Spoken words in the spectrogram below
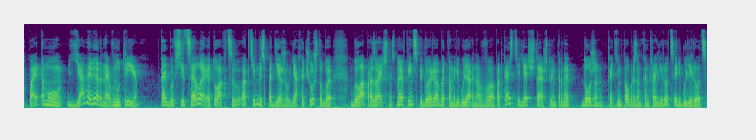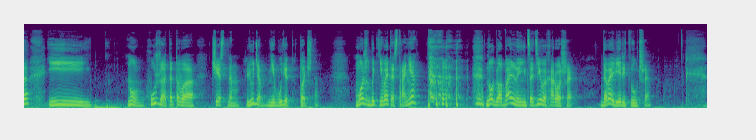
Поэтому я, наверное, внутри как бы всецело эту акцию, активность поддерживаю. Я хочу, чтобы была прозрачность. Но я, в принципе, говорю об этом регулярно в подкасте. Я считаю, что интернет должен каким-то образом контролироваться, регулироваться. И, ну, хуже от этого честным людям не будет точно. Может быть, не в этой стране, но глобальная инициатива хорошая. Давай верить в лучшее.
